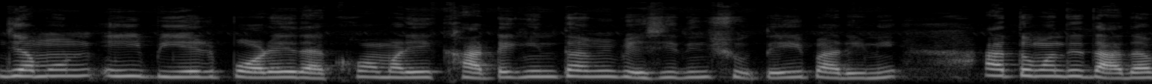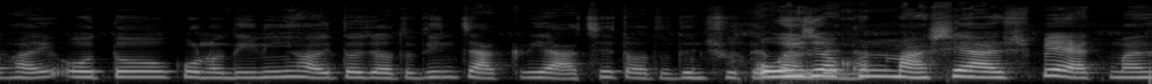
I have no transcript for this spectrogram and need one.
যেমন এই বিয়ের পরে দেখো আমার এই খাটে কিন্তু আমি বেশি দিন শুতেই পারিনি। আর তোমাদের দাদা ভাই ও তো কোনো দিনই হয়তো যতদিন চাকরি আছে ততদিন শুতে ওই যখন মাসে আসবে এক মাস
